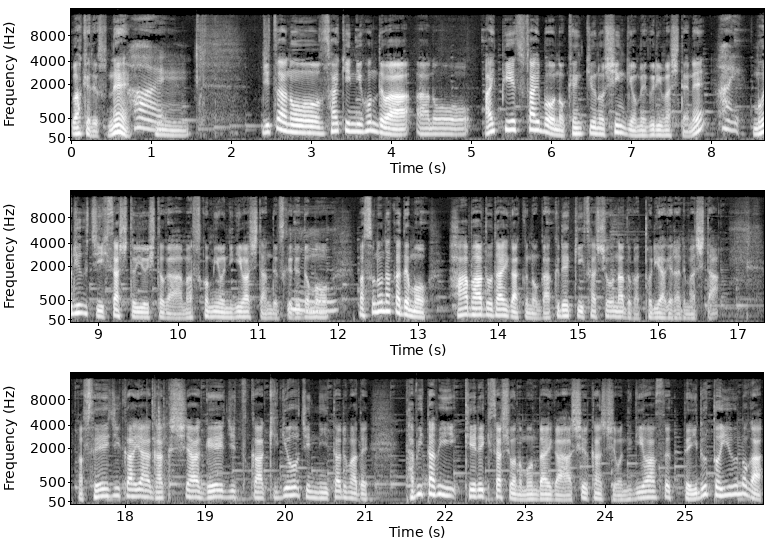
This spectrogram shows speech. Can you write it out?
わけですね。はいうん実はあの最近日本ではあの iPS 細胞の研究の審議をめぐりましてねはい。森内久志という人がマスコミを賑わしたんですけれども、うんまあ、その中でもハーバード大学の学歴詐称などが取り上げられました、まあ、政治家や学者芸術家企業人に至るまでたびたび経歴詐称の問題が週刊誌を賑わせているというのが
